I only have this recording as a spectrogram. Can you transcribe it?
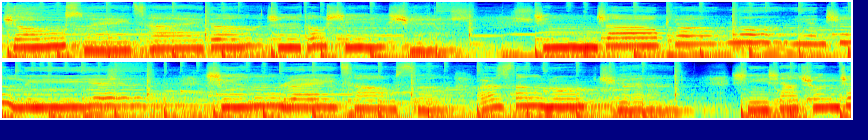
九岁采得枝头细雪，今朝飘落胭脂春秋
